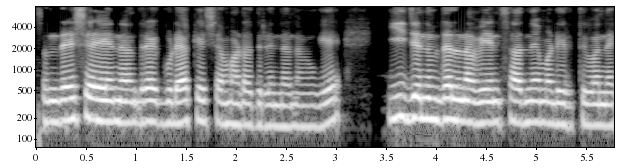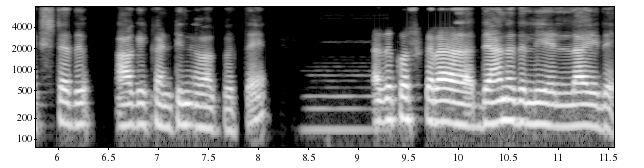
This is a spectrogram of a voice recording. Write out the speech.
ಸಂದೇಶ ಏನಂದ್ರೆ ಗುಡಾಕೇಶ ಮಾಡೋದ್ರಿಂದ ನಮಗೆ ಈ ಜನ್ಮದಲ್ಲಿ ನಾವೇನ್ ಸಾಧನೆ ಮಾಡಿರ್ತೀವೋ ನೆಕ್ಸ್ಟ್ ಅದು ಹಾಗೆ ಕಂಟಿನ್ಯೂ ಆಗುತ್ತೆ. ಅದಕ್ಕೋಸ್ಕರ ಧ್ಯಾನದಲ್ಲಿ ಎಲ್ಲ ಇದೆ.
